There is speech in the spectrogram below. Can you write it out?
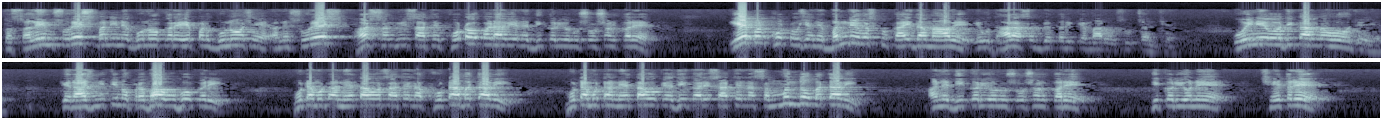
તો સલીમ સુરેશ બનીને ગુનો કરે એ પણ ગુનો છે અને સુરેશ હર્ષ સંઘવી સાથે ફોટો પડાવી અને દીકરીઓનું શોષણ કરે એ પણ ખોટું છે અને બંને વસ્તુ કાયદામાં આવે એવું ધારાસભ્ય તરીકે મારું સૂચન છે. કોઈને એવો અધિકાર ન હોવો જોઈએ કે રાજનીતિનો પ્રભાવ ઊભો કરી મોટા મોટા નેતાઓ સાથેના ફોટા બતાવી, મોટા મોટા નેતાઓ કે અધિકારી સાથેના સંબંધો બતાવી અને દીકરીઓનું શોષણ કરે. દીકરીઓને છેતરે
